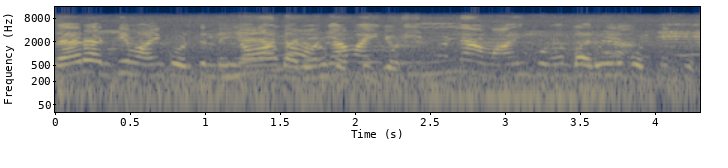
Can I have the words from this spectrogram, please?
വേറെ ആർക്കും വാങ്ങി കൊടുത്തിട്ടുണ്ടെങ്കിൽ ഞാൻ ബലൂൺ പൊട്ടിക്കും.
